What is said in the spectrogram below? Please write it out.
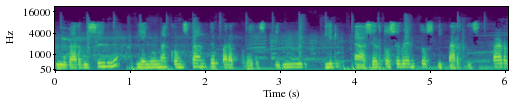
lugar visible y en una constante para poder escribir, ir a ciertos eventos y participar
